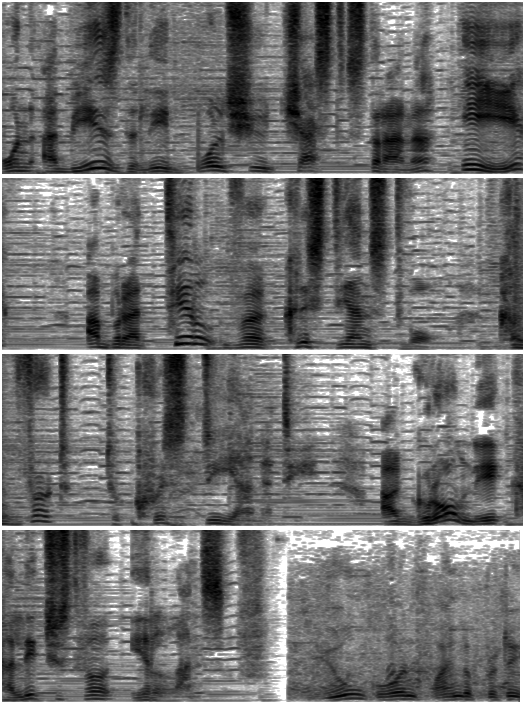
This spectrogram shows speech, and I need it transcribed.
он объездил большую часть страны и обратил в христианство, convert to Christianity. Огромное количество ирландцев. You go and find a pretty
